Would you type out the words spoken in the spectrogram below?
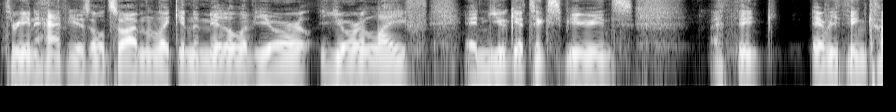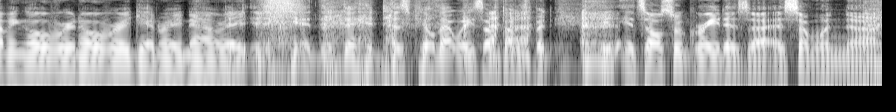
three and a half years old, so I'm like in the middle of your your life, and you get to experience. I think everything coming over and over again right now, right? It, it, it, it does feel that way sometimes, but it's also great as uh, as someone uh,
